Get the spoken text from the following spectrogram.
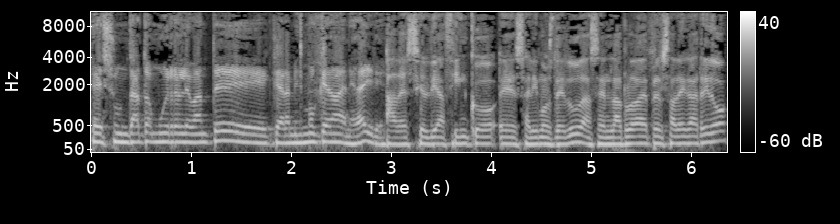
es un dato muy relevante eh, que ahora mismo queda en el aire. a ver si el día 5 eh, salimos de dudas en la rueda de prensa de Garrido.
